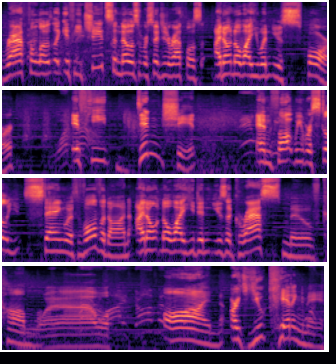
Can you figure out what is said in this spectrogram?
Rathalos. Like, if he cheats and knows we're switching to Rathalos, I don't know why he wouldn't use Spore. If he didn't cheat and thought we were still staying with Volvadon, I don't know why he didn't use a grass move. Come Wow. On. Are you kidding me?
